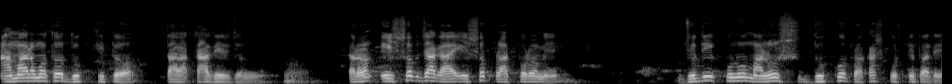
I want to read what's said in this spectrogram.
আমার মতো দুঃখিত তারা, তাদের জন্য। কারণ এইসব জায়গায়, এইসব প্ল্যাটফর্মে যদি কোনো মানুষ দুঃখ প্রকাশ করতে পারে,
